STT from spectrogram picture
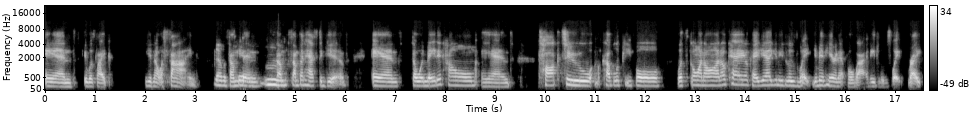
And it was like, you know, a sign. That was something, mm. some, something has to give. And so we made it home and talked to a couple of people. What's going on? Okay, okay, yeah, you need to lose weight. You've been hearing that for a while. I need to lose weight, right?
